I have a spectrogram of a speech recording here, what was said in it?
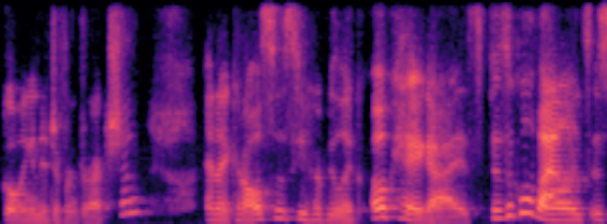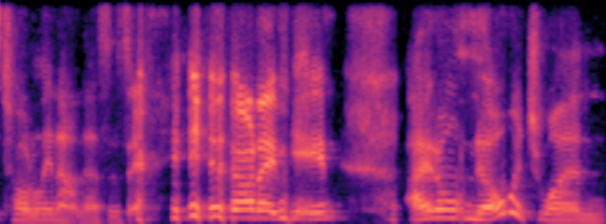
going in a different direction. And I could also see her be like, okay, guys, physical violence is totally not necessary. you know what I mean? I don't know which one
